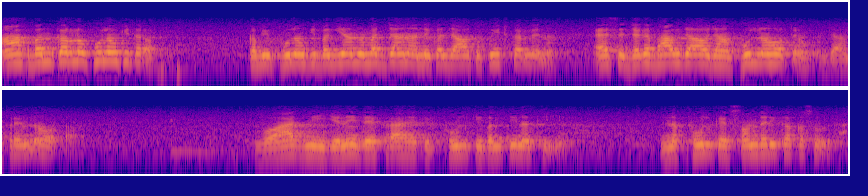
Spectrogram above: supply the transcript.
आँख बंद कर लो फूलों की तरफ़। कभी फूलों की बगिया में मत जाना, निकल जाओ तो पीठ कर लेना। ऐसे जगह भाग जाओ जहाँ फूल ना होते हो, जहाँ प्रेम ना होता। वो आदमी ये नहीं देख रहा है कि फूल की गलती न थी न फूल के सौंदर्य का कसूर था।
